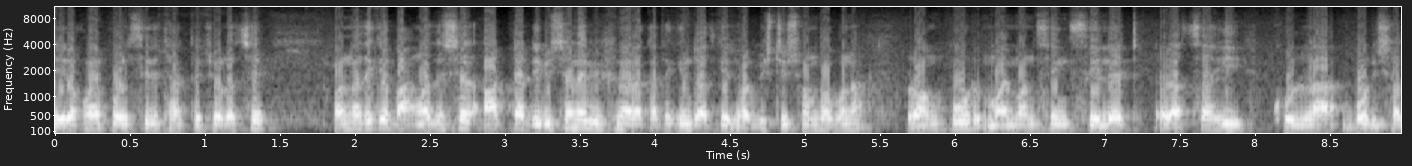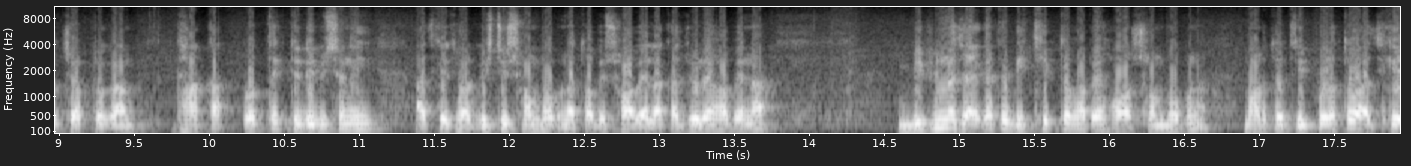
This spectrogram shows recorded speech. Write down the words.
এই রকমের পরিস্থিতি থাকতে চলেছে। অন্যদিকে বাংলাদেশের আটটা ডিভিশনে বিভিন্ন এলাকাতে কিন্তু আজকে ঝড় বৃষ্টির সম্ভাবনা। রংপুর ময়মনসিংহ সিলেট, রাজশাহী, খুলনা, বরিশাল, চট্টগ্রাম, ঢাকা প্রত্যেকটি ডিভিশনেই আজকে ঝড় বৃষ্টির সম্ভাবনা, তবে সব এলাকা জুড়ে হবে না। বিভিন্ন জায়গাতে বিক্ষিপ্তভাবে হওয়ার সম্ভাবনা। ভারতের ত্রিপুরাতেও আজকে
